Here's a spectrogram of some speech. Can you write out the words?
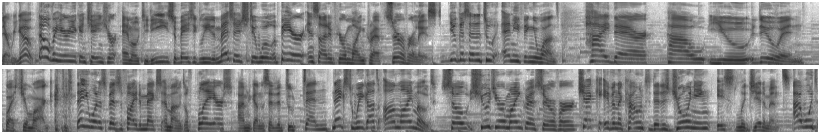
There we go. Now over here you can change your MOTD, so basically the message that will appear inside of your Minecraft server list. You can set it to anything you want. Hi there, how you doing? Question mark. then you want to specify the max amount of players. I'm gonna set it to 10. Next, we got online mode. So shoot your Minecraft server, check if an account that is joining is legitimate. I would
